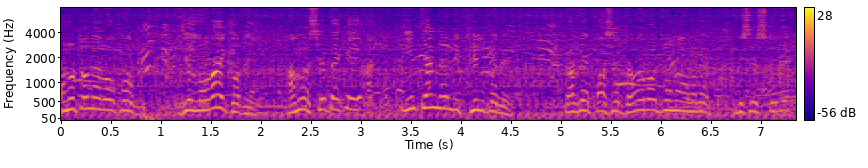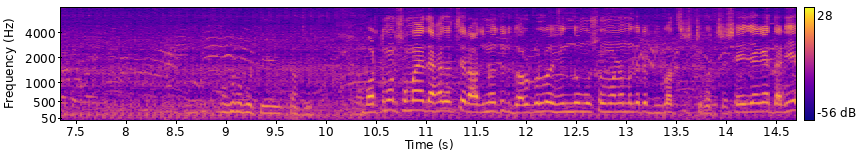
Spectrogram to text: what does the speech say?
অনটনের ওপর যে লড়াই করে, আমরা সেটাকে ইন্টারনালি ফিল করে তাদের পাশে দাঁড়াবার জন্য আমরা বিশেষ করে অগ্রবর্তী এই কাজে। বর্তমান সময়ে দেখা যাচ্ছে রাজনৈতিক দলগুলো হিন্দু মুসলমানের মধ্যে একটা বিবাদ সৃষ্টি করছে। সেই জায়গায় দাঁড়িয়ে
